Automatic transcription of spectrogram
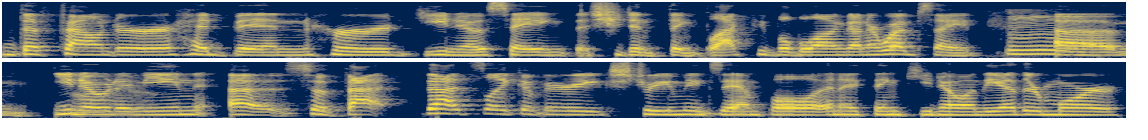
the founder had been heard, you know, saying that she didn't think black people belonged on her website. Mm. um you know Oh, what i mean? Uh so that that's like a very extreme example and i think you know on the other more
